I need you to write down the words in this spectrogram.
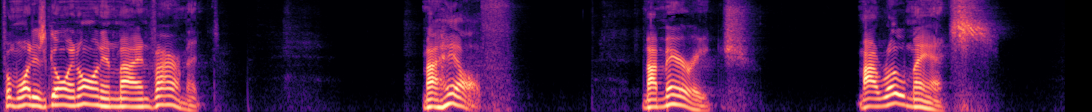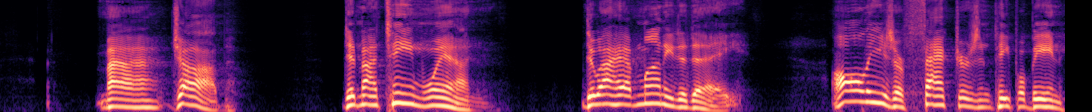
from what is going on in my environment. My health, my marriage, my romance, my job. Did my team win? Do I have money today? All these are factors in people being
